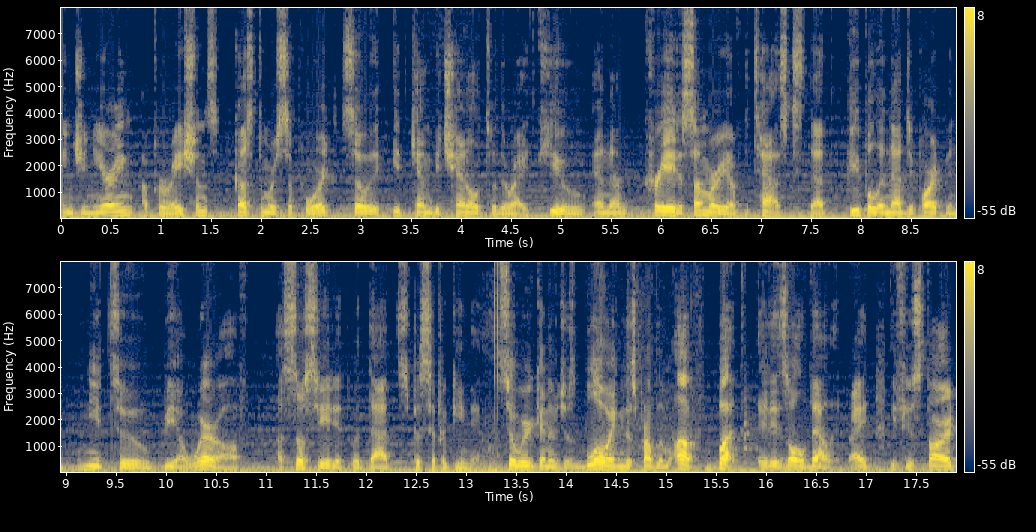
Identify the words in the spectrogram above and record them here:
engineering operations customer support so it can be channeled to the right queue and then create a summary of the tasks that people in that department need to be aware of associated with that specific email. So we're kind of just blowing this problem up, but it is all valid, right? If you start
